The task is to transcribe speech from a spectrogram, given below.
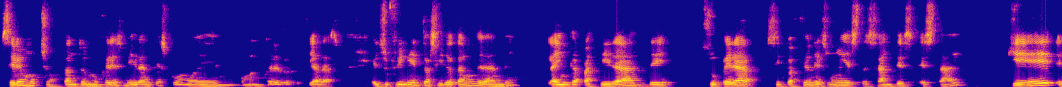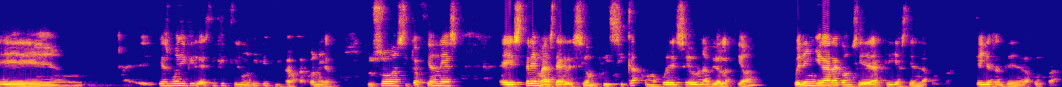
se ve mucho, tanto en mujeres migrantes como en, como en mujeres refugiadas. El sufrimiento ha sido tan grande, la incapacidad de superar situaciones muy estresantes es tal que, eh, es muy difícil, es difícil, muy difícil trabajar con ellas. Incluso en situaciones extremas de agresión física, como puede ser una violación, pueden llegar a considerar que ellas tienen la culpa, que ellas han tenido la culpa.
